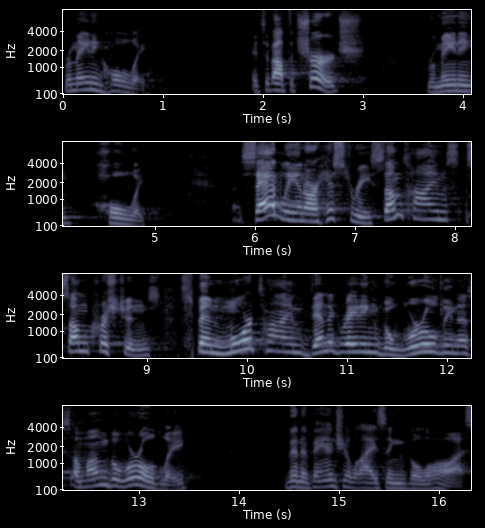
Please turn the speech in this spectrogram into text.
remaining holy. It's about the church remaining holy. Sadly, in our history, sometimes some Christians spend more time denigrating the worldliness among the worldly than evangelizing the lost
